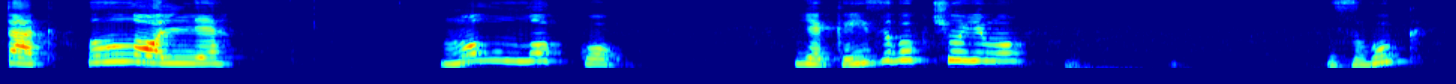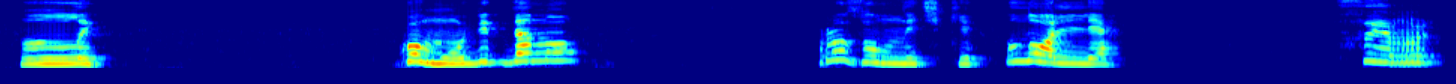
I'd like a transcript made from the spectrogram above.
Так, лоллє. Молоко. Який звук чуємо? Звук Л. Кому віддамо? Розумнички, лоллє. Сир.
